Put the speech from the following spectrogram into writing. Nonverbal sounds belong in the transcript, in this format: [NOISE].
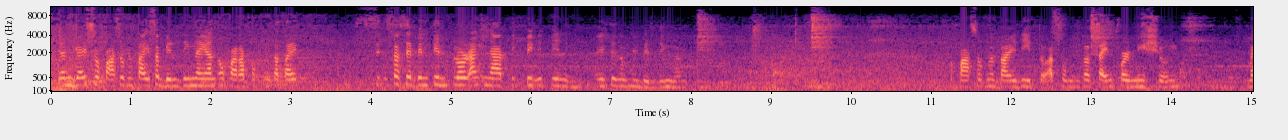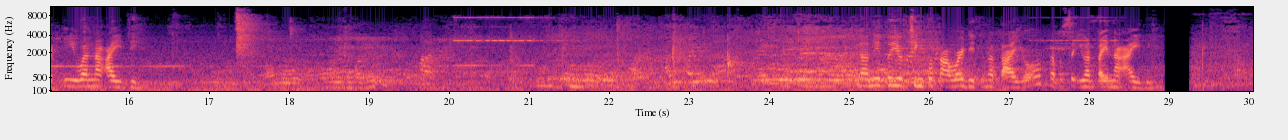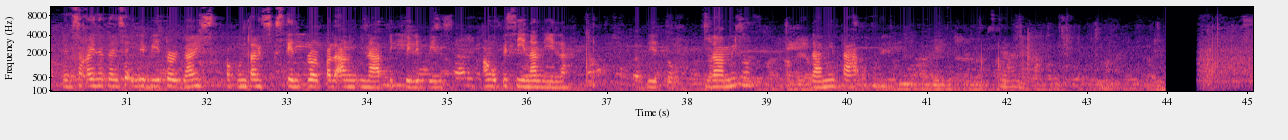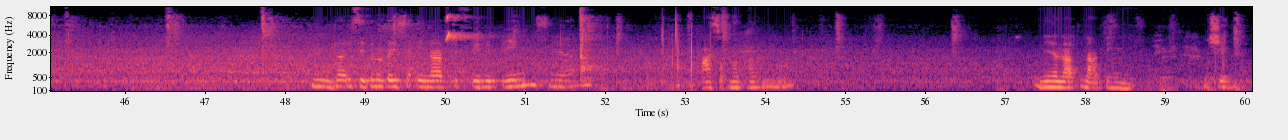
Yan guys, papasok na tayo sa building na yan o para pupunta tayo sa 17th floor ang Inatic Philippines. Ayun naman yung building na. Papasok na tayo dito at pumunta sa information. Mag-iwan ng ID. Yan, ito yung Chinko Tower. Dito na tayo. Tapos iwan tayo ng ID. Yan, sakay na tayo sa elevator, guys. Papuntang 16th floor pala ang Inatic Philippines. Ang opisina nila. Dito. Dami, oh. Daming tao. Yan. Hmm, guys, dito na tayo sa Inatic Philippines. Yan. Pasok na tayo. Hindi na natin nating machine.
